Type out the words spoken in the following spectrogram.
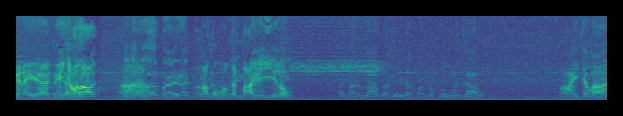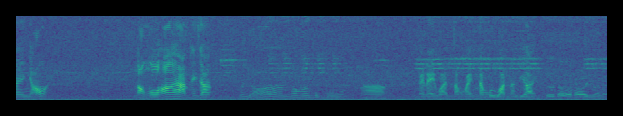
cây này à, cây nhỏ hơn Cái à, nhỏ hơn mà em nói nó cũng là cành cái bay y vậy luôn anh làm nó vậy đó mà nút nụ nó sao? Con này chắc là nhỏ. Non mùa hơn hả anh hay sao? Nó nhỏ non hơn một mùa. À, cái này khoảng tầm khoảng 50 hoành anh chị ơi. Từ từ thôi mà đó.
